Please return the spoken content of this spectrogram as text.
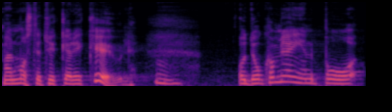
man måste tycka det är kul. Och då kommer jag in på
